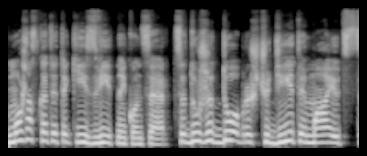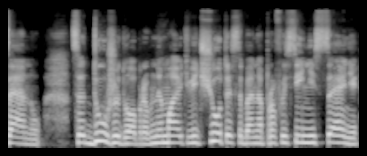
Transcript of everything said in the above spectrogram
можна сказати такий звітний концерт. Це дуже добре, що діти мають сцену. Це дуже добре. Вони мають відчути себе на професійній сцені.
